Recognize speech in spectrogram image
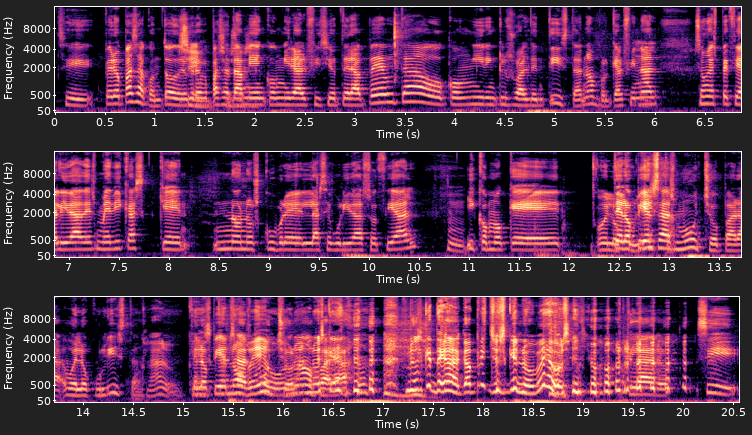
Sí, pero pasa con todo. Yo Sí, creo que pasa sí, también sí. con ir al fisioterapeuta o con ir incluso al dentista, ¿no? Porque al final son especialidades médicas que no nos cubre la seguridad social Hmm. y como que O el te lo piensas mucho para o el oculista. claro. Te que lo es que piensas veo, mucho, ¿no? No, es Para- que, no es que tenga capricho, es que no veo, señor. Claro, sí,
